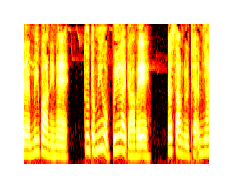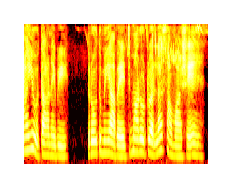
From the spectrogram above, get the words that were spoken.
လည်းမိဘအနေနဲ့သူ့သမီးကိုပေးလိုက်တာပဲ။လက်ဆောင်တွေထက်အများကြီးကိုတာနေပြီ။သူတို့သမီးကပဲကျမတို့အတွက်လက်ဆောင်ပါရှင်။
